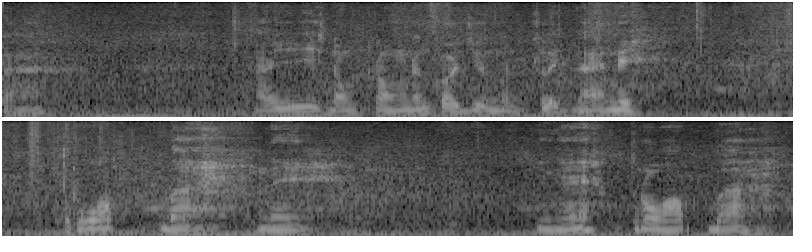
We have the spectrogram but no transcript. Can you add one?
បាទហើយក្នុងក្នុងហ្នឹងក៏យើងមិនភ្លេចដែរនេះទ្របបាទនេះឃើញទេទ្របបាទ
